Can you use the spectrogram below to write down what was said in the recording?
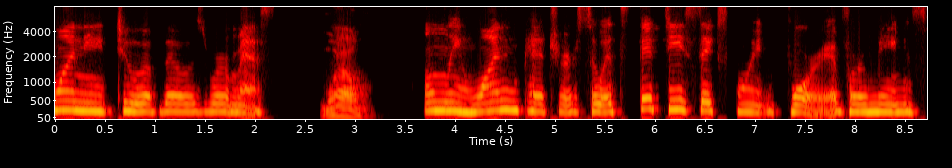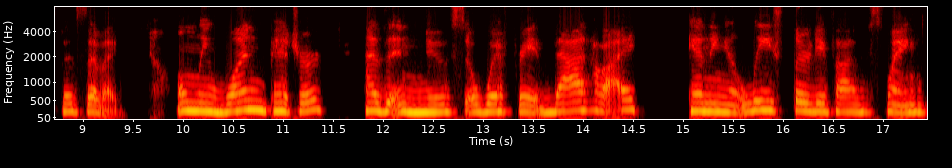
22 of those were missed. Wow. Only one pitcher, so it's 56.4 if we're being specific. Only one pitcher has induced a whiff rate that high, getting at least 35 swings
